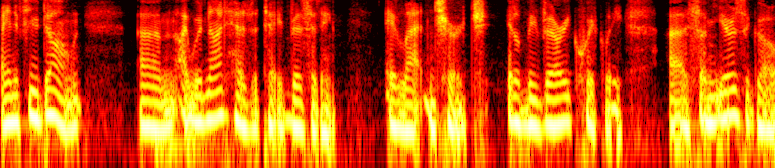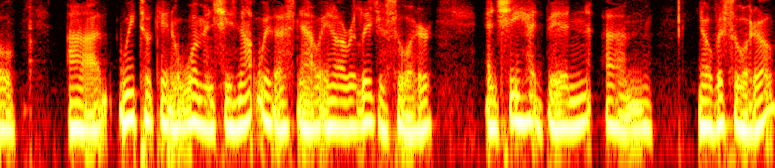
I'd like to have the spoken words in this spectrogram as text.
And if you don't, um, I would not hesitate visiting a Latin church. It'll be very quickly. Uh, some years ago, uh, we took in a woman. She's not with us now in our religious order, and she had been um, Novus Ordo,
